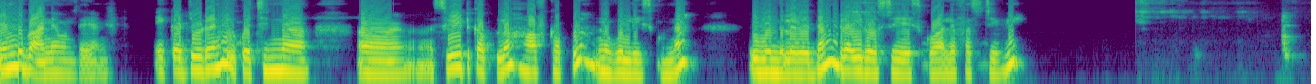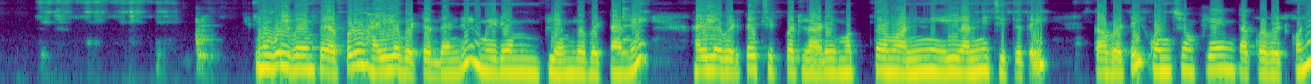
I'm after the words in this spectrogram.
రెండు బాగానే ఉంటాయండి. ఇక్కడ చూడండి ఒక చిన్న స్వీట్ కప్లో హాఫ్ కప్ నువ్వులు తీసుకున్నా. ఇవి ఇందులో వేద్దాం. డ్రై రోస్ట్ చేసుకోవాలి ఫస్ట్ ఇవి. నువ్వులు వేంపేటప్పుడు హైలో పెట్టద్దండి. మీడియం ఫ్లేమ్లో పెట్టాలి. హైలో పెడితే చిట్పట్లాడి మొత్తం అన్ని ఇల్లు అన్ని చిత్తుతాయి. కాబట్టి కొంచెం ఫ్లేమ్ తక్కువ పెట్టుకొని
